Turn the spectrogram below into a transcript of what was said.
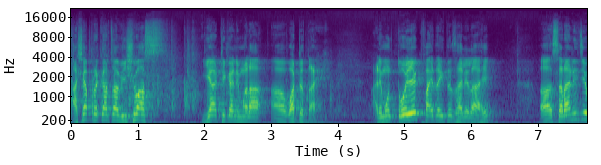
अशा प्रकारचा विश्वास या ठिकाणी मला वाटत आहे. आणि मग तो एक फायदा इथं झालेला आहे. सरांनी जे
